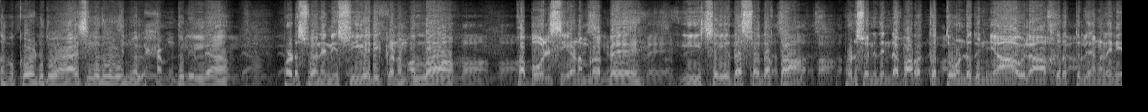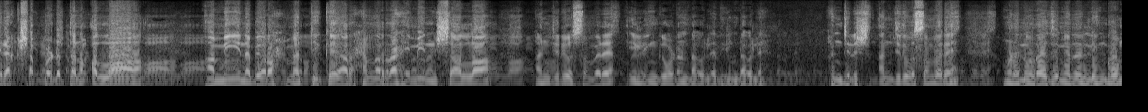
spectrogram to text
നമുക്ക് വേണ്ടി ദുആ ചെയ്തു കഴിഞ്ഞു. അൽഹംദുലില്ലാ. പടസ്വനെ നീ സ്വീകരിക്കണം അല്ലാ. കബൂൽ ചെയ്യണം റബ്ബേ. ഈ ചെയ്ത സദഖ പടസ്വൻ ഇതിന്റെ വറക്കത്തുകൊണ്ട് ദുന്യാവുൽ ആഖിറത്തിൽ ഞങ്ങളെ നീ രക്ഷപ്പെടുത്തണം അല്ലാ. അമീൻ. നബി ഇൻഷാ ദിവസം വരെ ഈ ലിങ്ക് ഇവിടെ ഉണ്ടാവില്ല? അതിൽ ഉണ്ടാവില്ലേ? അഞ്ച് ലക്ഷം അഞ്ച് ദിവസം വരെ നമ്മുടെ നൂറെ ലിംഗും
